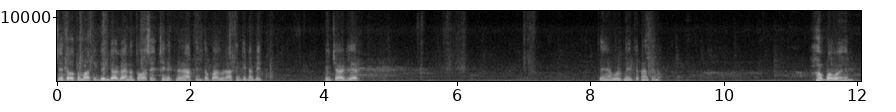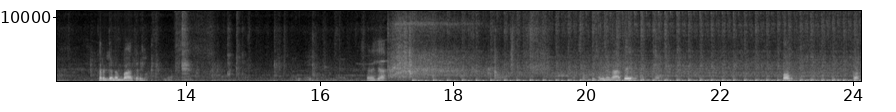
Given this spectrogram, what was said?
Kasi ito automatic din gagana to kasi chinik na natin to bago natin kinabit yung charger. Ito yung voltmeter natin. Oh. Habawa yan. Karga ng battery. Sana siya. Ang busina natin. Pop. Pop.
